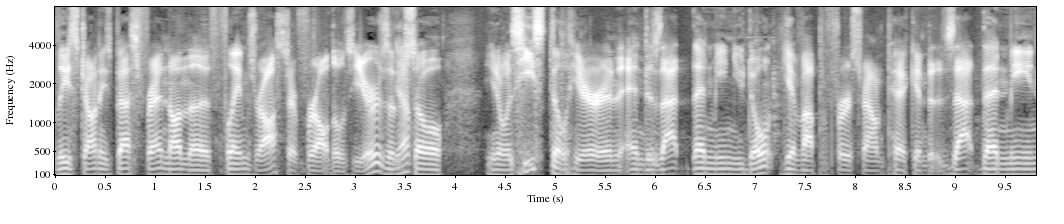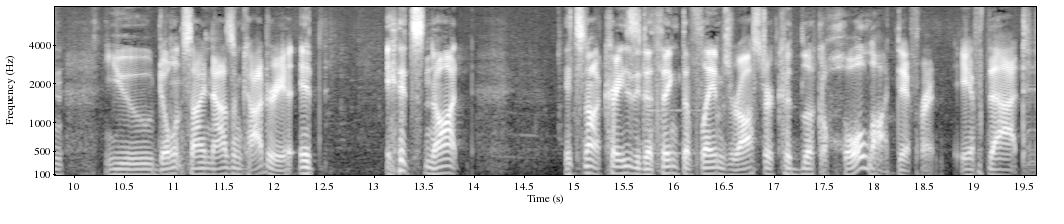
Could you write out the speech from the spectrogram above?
At least Johnny's best friend on the Flames roster for all those years. And Yep. so, you know, is he still here? And, and does that then mean you don't give up a first round pick? And does that then mean you don't sign Nazem Kadri? It, it's not. It's not crazy to think the Flames roster could look a whole lot different if that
